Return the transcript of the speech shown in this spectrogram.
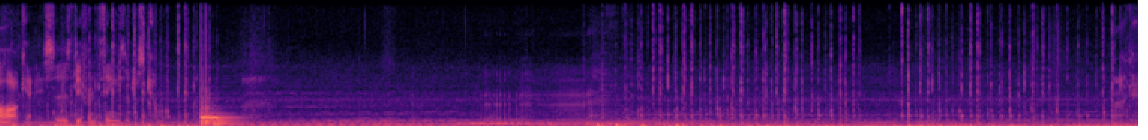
Oh, okay, so there's different things that just come up. Okay.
